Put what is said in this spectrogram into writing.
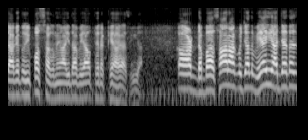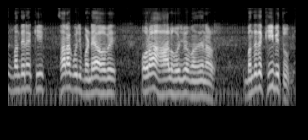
ਜਾ ਕੇ ਤੁਸੀਂ ਪੁੱਛ ਸਕਦੇ ਹੋ, ਅੱਜ ਦਾ ਵਿਆਹ ਉੱਥੇ ਰੱਖਿਆ ਹੋਇਆ ਸੀਗਾ। ਕਾਰਡ, ਡੱਬਾ, ਸਾਰਾ ਕੁਝ, ਜਦ ਵਿਆਹ ਹੀ ਅੱਜ ਹੈ ਤਾਂ ਬੰਦੇ ਨੇ ਕੀ ਸਾਰਾ ਕੁਝ ਵੰਡਿਆ ਹੋਵੇ। ਔਰ ਆਹ ਹਾਲ ਹੋ ਜਾਵੇ ਬੰਦੇ ਨਾਲ ਬੰਦੇ ਤੇ ਕੀ ਬੀਤੂਗੀ?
